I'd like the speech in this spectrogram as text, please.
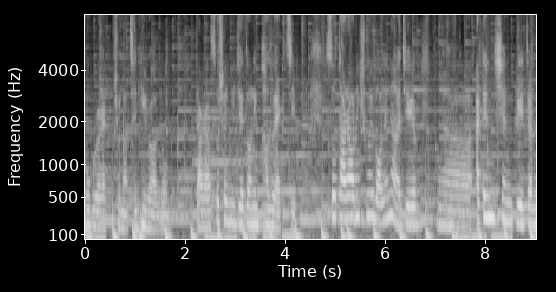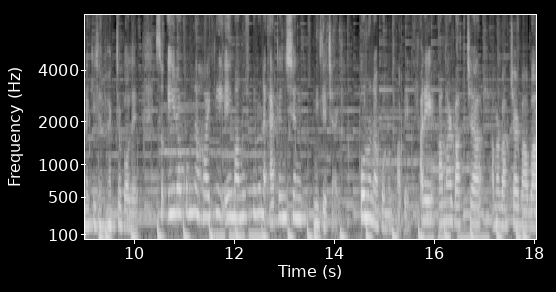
বগুড়ার একজন আছেন হিরো আলম। তারা সোশ্যাল মিডিয়াতে অনেক ভালো অ্যাক্টিভ সো তারা অনেক সময় বলে না যে অ্যাটেনশন ক্রিয়েটার নাকি যেন একটা বলে। সো এইরকম না হয় কি, এই মানুষগুলো না অ্যাটেনশন নিতে চায়। কোনো না কোনোভাবে। আরে, আমার বাচ্চা, আমার বাচ্চার বাবা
